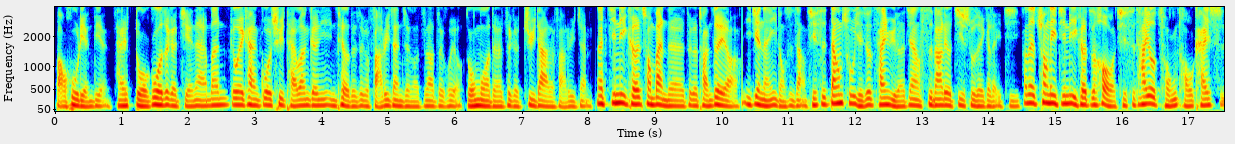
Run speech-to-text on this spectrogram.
保护联电，才躲过这个劫难。我们各位看过去台湾跟 Intel 的这个法律战争啊，知道这个会有多么的这个巨大的法律战。那金立科创办办的这个团队哦，易建南易董事长，其实当初也就参与了这样四八六技术的一个累积。他在创立金立科之后，其实他又从头开始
